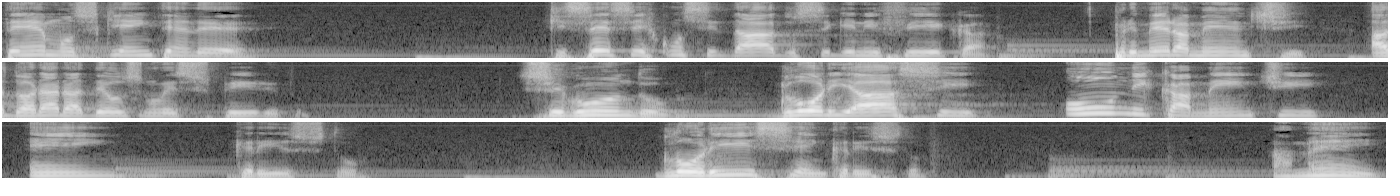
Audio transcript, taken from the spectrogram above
temos que entender que ser circuncidado significa, primeiramente, adorar a Deus no Espírito. Segundo, gloriar-se unicamente em Cristo. Glorie-se em Cristo. Amém.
